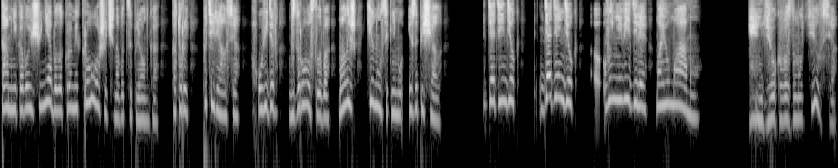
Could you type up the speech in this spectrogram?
Там никого еще не было, кроме крошечного цыпленка, который потерялся. Увидев взрослого, малыш кинулся к нему и запищал. «Дядя Индюк! Дядя Индюк! Вы не видели мою маму?» Индюк возмутился,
